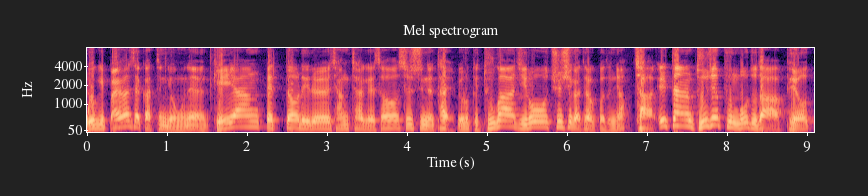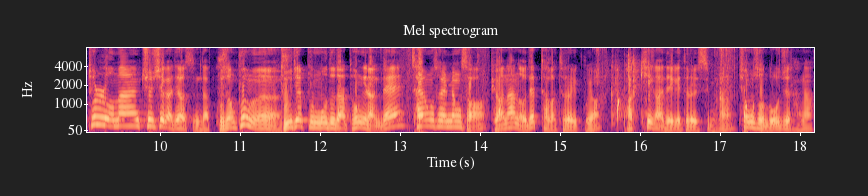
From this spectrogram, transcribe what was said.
여기 빨간색 같은 경우는 계양 배터리를 장착해서 쓸 수 있는 타입 이렇게 두 가지로 출시가 되었거든요. 자 일단 두 제품 모두 다 bare tool로만 출시가 되었습니다. 구성품은 두 제품 모두 다 동일한데 사용 설명서 변환 어댑터가 들어있고요. 바퀴가 4개 들어있습니다. 청소 노즐 하나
